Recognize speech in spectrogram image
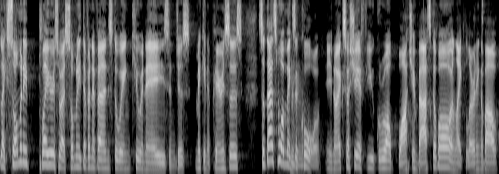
Like so many players who had so many different events doing Q&As and just making appearances. So that's what makes Mhm. it cool, you know, especially if you grew up watching basketball and like learning about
